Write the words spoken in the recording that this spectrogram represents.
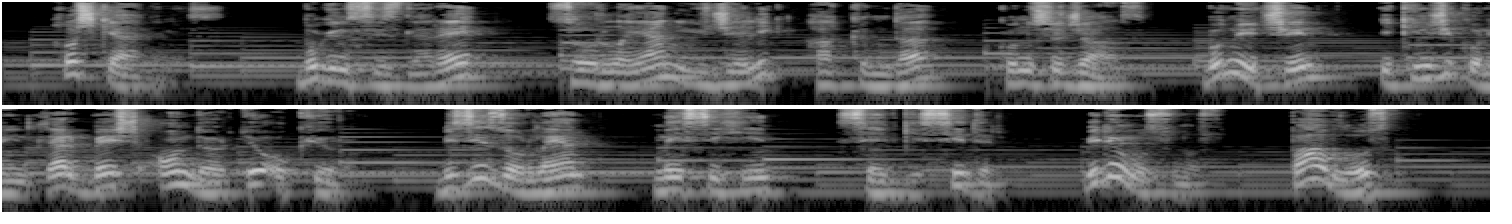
hoş geldiniz. Bugün sizlere zorlayan yücelik hakkında konuşacağız. Bunun için 2. Korintiler 5.14'ü okuyorum. Bizi zorlayan Mesih'in sevgisidir. Biliyor musunuz? Pavlus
